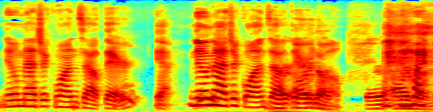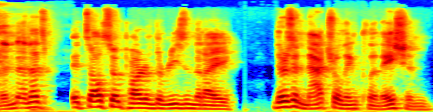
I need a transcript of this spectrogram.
No magic wands out there. Yeah, no there, magic wands out there, there at none. all. There are none, and, and that's it's also part of the reason that I there's a natural inclination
